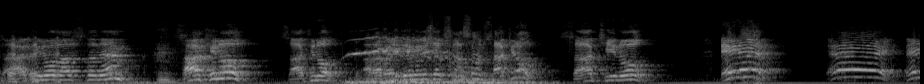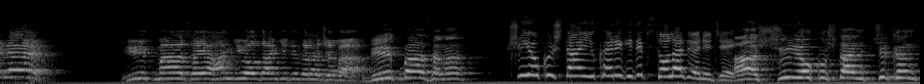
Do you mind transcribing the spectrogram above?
Sakin ol aslanım. Sakin ol. Sakin ol. Arabayı devireceksin aslanım. Sakin ol. Sakin ol. Beyler! Hey! Beyler! Büyük mağazaya hangi yoldan gidilir acaba? Büyük mağaza mı? Şu yokuştan yukarı gidip sola dönecek. Aa, şu yokuştan çıkın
